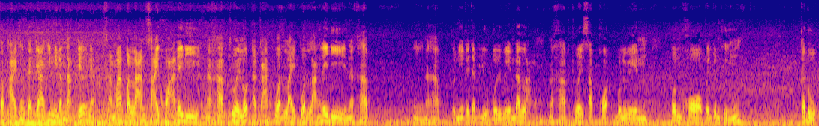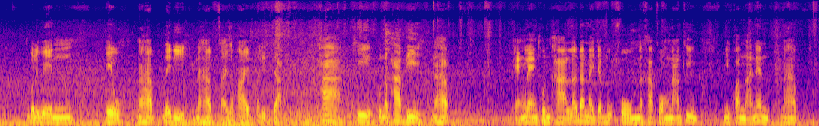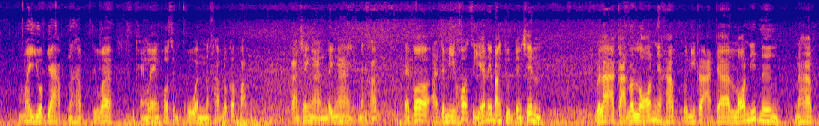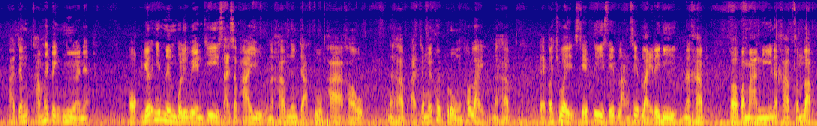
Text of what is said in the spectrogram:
สะพายเครื่องตัดหญ้าที่มีน้ำหนักเยอะเนี่ยสามารถบาลานซ์ซ้ายขวาได้ดีนะครับ ช่วยลดอาการปวดไหล่ปวดหลังได้ดีนะครับ นี่นะครับ ตัวนี้ก็จะไปอยู่บริเวณด้านหลังนะครับ ช่วยซับพอร์ตบริเวณต้นคอไปจนถึงกระดูกบริเวณเอวนะครับ ได้ดีนะครับ สายสะพายผลิตจากผ้าที่คุณภาพดีนะครับ แข็งแรงทนทานแล้วด้านในจะบุโฟมนะครับ ฟองน้ำที่มีความหนาแน่นนะครับ ไม่ยวบยาบนะครับ ถือว่าแข็งแรงพอสมควรนะครับ แล้วก็ปรับการใช้งานได้ง่ายนะครับ แต่ก็อาจจะมีข้อเสียในบางจุดอย่างเช่น เวลาอากาศร้อนๆเนี่ยครับตัวนี้ก็อาจจะร้อนนิดนึงนะครับ อาจจะทำให้เป็นเหงื่อเนี่ยออกเยอะนิดนึงบริเวณที่สายสะพายอยู่นะครับ เนื่องจากตัวผ้าเขานะครับ อาจจะไม่ค่อยโปร่งเท่าไหร่นะครับ แต่ก็ช่วยเซฟตี้เซฟหลังเซฟไหลได้ดีนะครับก็ประมาณนี้นะครับสำหรับ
